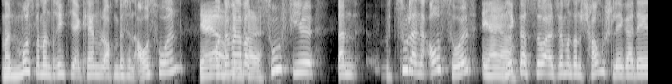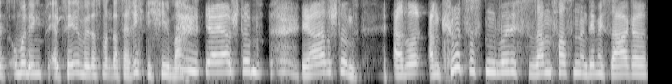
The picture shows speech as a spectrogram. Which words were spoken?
Man muss, wenn man es richtig erklären will, auch ein bisschen ausholen. ja, ja, und wenn man aber Fall. zu viel dann zu lange ausholt, Ja, ja. wirkt das so, als wenn man so einen Schaumschläger, der jetzt unbedingt erzählen will, dass man, dass er richtig viel macht. Ja, ja, stimmt. Ja, das stimmt. Also am kürzesten würde ich es zusammenfassen, indem ich sage,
